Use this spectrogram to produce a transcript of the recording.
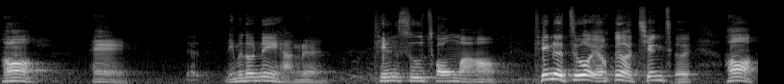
哦，嘿，你们都内行了，听书聪嘛，哈，听了之后有没有清楚？哈，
